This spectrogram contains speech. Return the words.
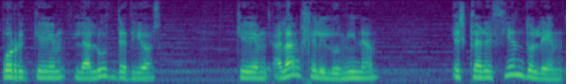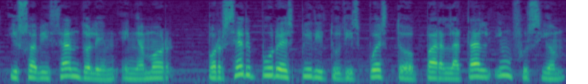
porque la luz de Dios, que al ángel ilumina, esclareciéndole y suavizándole en amor, por ser puro espíritu dispuesto para la tal infusión,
